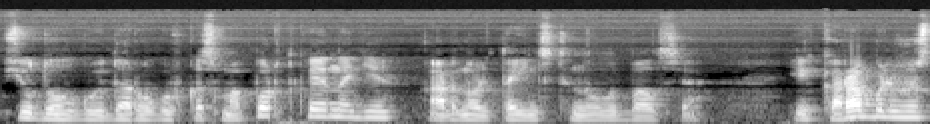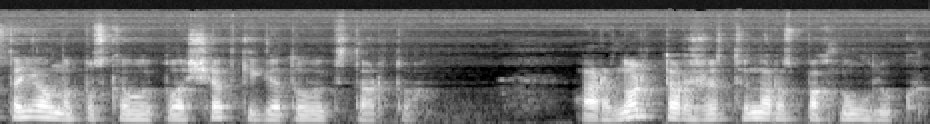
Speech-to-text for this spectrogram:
Всю долгую дорогу в космопорт Кеннеди Арнольд таинственно улыбался. Их корабль уже стоял на пусковой площадке, готовый к старту. Арнольд торжественно распахнул люк.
